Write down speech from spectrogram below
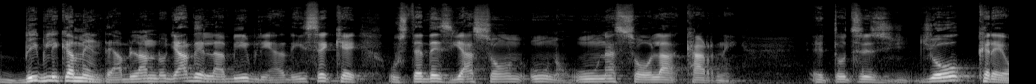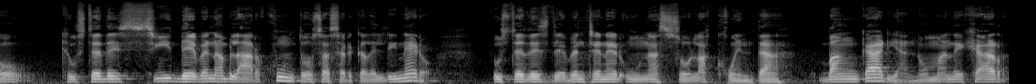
Bíblicamente, hablando ya de la Biblia, dice que ustedes ya son uno, una sola carne. Entonces yo creo que ustedes sí deben hablar juntos acerca del dinero. Ustedes deben tener una sola cuenta bancaria, no manejar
